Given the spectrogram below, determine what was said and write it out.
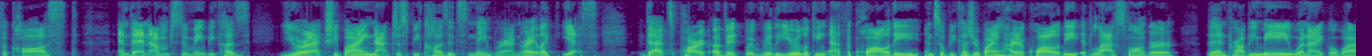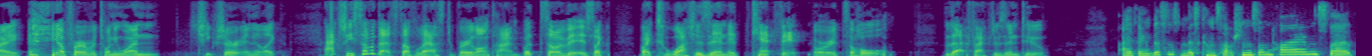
the cost? And then I'm assuming because you're actually buying not just because it's name brand, right? Like, yes, that's part of it, but really you're looking at the quality. And so because you're buying higher quality, it lasts longer than probably me when I go buy, you know, Forever 21 cheap shirt and it like, actually some of that stuff lasts a very long time, but some of it is like by two washes in, it can't fit or it's a hole that factors in too. I think this is misconception sometimes that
